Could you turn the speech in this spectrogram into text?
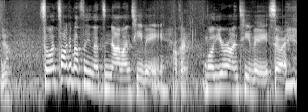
Yeah. So let's talk about something that's not on TV. Okay. Well, you're on TV, so I.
